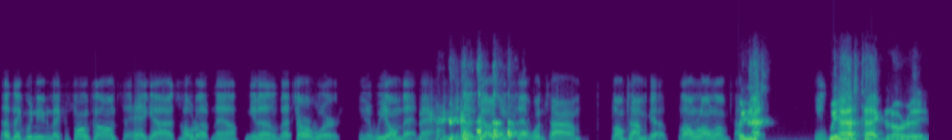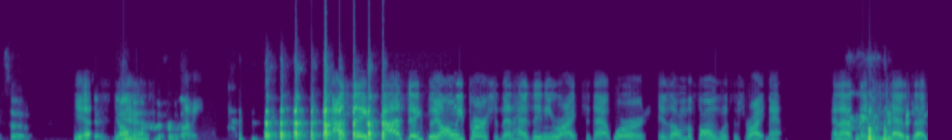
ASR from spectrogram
I think we need to make a phone call and say, hey guys, hold up now. You know, that's our word. You know, we own that now. You know, y'all used that one time, long time ago, long, long, long time. We, has, Yeah. we hashtagged it already, so Yeah, y'all Yeah. know it for I what. I think I think the only person that has any right to that word is on the phone with us right now, and I think he has that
